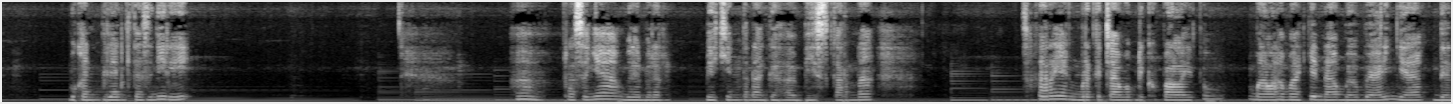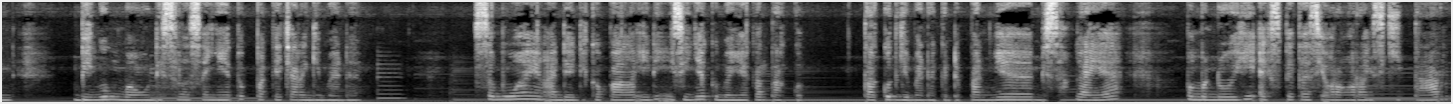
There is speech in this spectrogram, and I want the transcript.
bukan pilihan kita sendiri. Hah, rasanya benar-benar bikin tenaga habis karena sekarang yang berkecamuk di kepala itu malah makin nambah banyak dan bingung mau diselesainya itu pakai cara gimana. Semua yang ada di kepala ini isinya kebanyakan takut. takut gimana ke depannya, bisa nggak ya memenuhi ekspektasi orang-orang sekitar,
